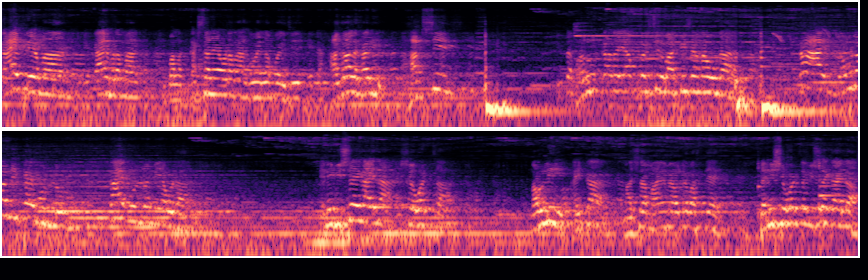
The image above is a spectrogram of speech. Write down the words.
काय प्रेमान काय प्रमाण मला कशाला एवढा रागवायला पाहिजे? एका हागाल खाली हाकशील. इथं भरून काढा या करशील बाकीच्या नवला काय? एवढा मी काय बोललो? काय बोललो मी एवढा? यांनी विषय गायला शेवटचा. माऊली ऐका. माझ्या माया मावल्या बसल्या त्यांनी शेवटचा विषय गायला.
